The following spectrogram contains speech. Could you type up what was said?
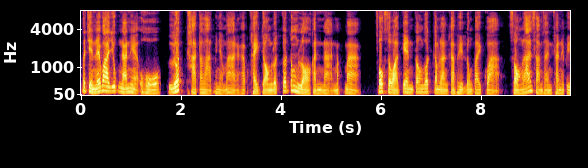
และเห็นได้ว่ายุคนั้นเนี่ยโอ้โหรถขาดตลาดเป็นอย่างมากนะครับ ใครจองรถก็ต้องรอกันนานมากๆ Volkswagen ต้องลดกำลังการผลิตลงไปกว่า 2 ล้าน3แสนคันในปี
